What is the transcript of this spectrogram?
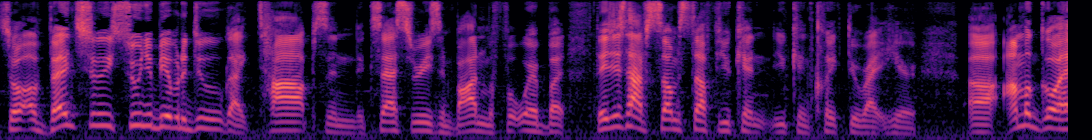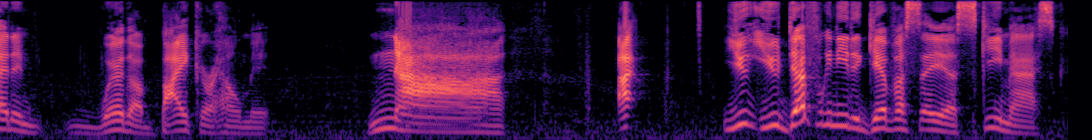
So eventually, soon you'll be able to do like tops and accessories and bottom of footwear, but they just have some stuff you can you can click through right here. Uh, I'm gonna go ahead and wear the biker helmet. Nah, I, you you definitely need to give us a, a ski mask.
